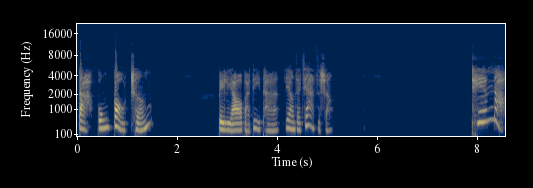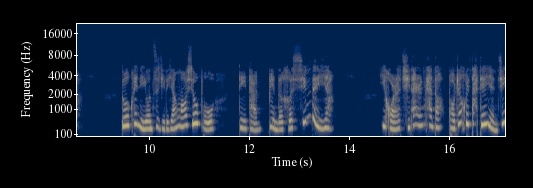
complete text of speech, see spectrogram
大功告成，贝里奥把地毯晾在架子上。天哪！多亏你用自己的羊毛修补，地毯变得和新的一样。一会儿其他人看到，保证会大跌眼镜。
